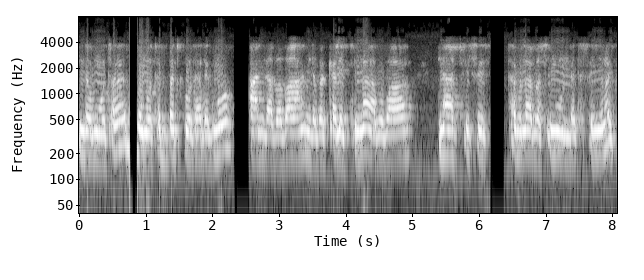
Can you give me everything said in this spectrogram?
እንደሞተ በሞተበት ቦታ ደግሞ አንድ አበባ እንደበቀለች እና አበባ ናርሲስስ ተብላ በስሙ እንደተሰየመች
